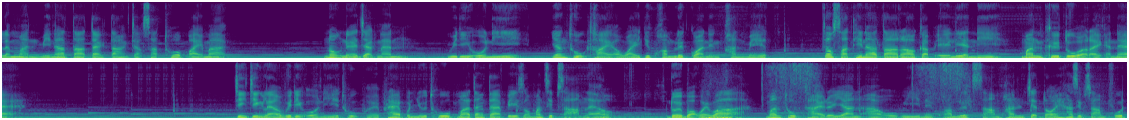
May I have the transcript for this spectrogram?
และมันมีหน้าตาแตกต่างจากสัตว์ทั่วไปมาก นอกเหนือจากนั้นวิดีโอนี้ยังถูกถ่ายเอาไว้ที่ความลึกกว่า 1,000 เมตร เจ้าสัตว์ที่หน้าตาราวกับเอเลี่ยนนี้ มันคือตัวอะไรกันแน่ จริง ๆ แล้ววิดีโอนี้ถูกเผยแพร่บน YouTube มาตั้งแต่ปี 2013 แล้ว โดยบอกไว้ว่ามันถูกถ่ายโดยยาน ROV ในความลึก 3,753 ฟุต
